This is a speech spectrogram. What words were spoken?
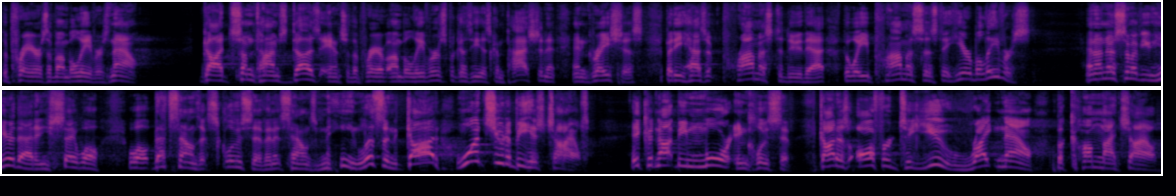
the prayers of unbelievers. Now, God sometimes does answer the prayer of unbelievers because he is compassionate and gracious, but he hasn't promised to do that the way he promises to hear believers. And I know some of you hear that and you say, well, well, that sounds exclusive and it sounds mean. Listen, God wants you to be his child. It could not be more inclusive. God has offered to you right now, become my child.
